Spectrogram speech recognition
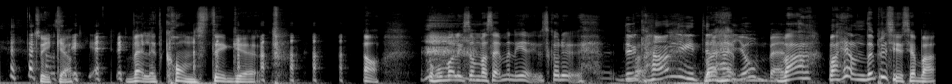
Så gick jag. Alltså, Väldigt konstig. eh, Ja, och hon var liksom bara såhär, men ska du... Du Va- kan ju inte det vad här hä- jobbet. Va? Vad hände precis? Jag bara,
